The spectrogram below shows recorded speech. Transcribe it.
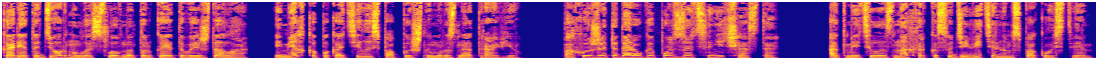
Карета дернулась, словно только этого и ждала, и мягко покатилась по пышному разнотравью. Похоже, этой дорогой пользуются нечасто, отметила знахарка с удивительным спокойствием.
